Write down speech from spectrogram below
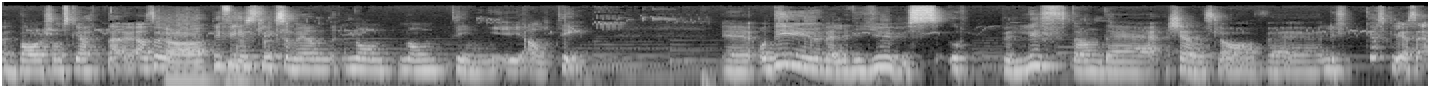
ett barn som skrattar. Alltså, Ja, det finns det. liksom en, någon, någonting i allting. Eh, och det är ju en väldigt ljus, upplyftande känsla av eh, lycka skulle jag säga.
